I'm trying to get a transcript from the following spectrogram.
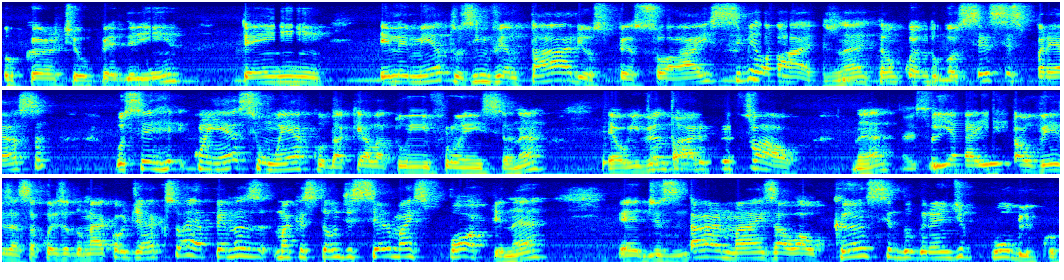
o Kurt e o Pedrinho têm elementos, inventários pessoais similares, né? Então, quando uhum. você se expressa, você reconhece um eco daquela tua influência, né? É o inventário Total. pessoal, né? É. E aí, talvez, essa coisa do Michael Jackson é apenas uma questão de ser mais pop, né? É de uhum. estar mais ao alcance do grande público,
